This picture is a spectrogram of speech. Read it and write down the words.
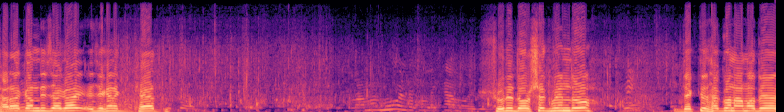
খারাকান্দি জায়গায় এই যেখানে খ্যাত। শুধু দর্শকবৃন্দ দেখতে থাকুন আমাদের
